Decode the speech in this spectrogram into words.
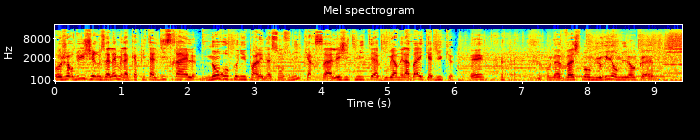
Aujourd'hui, Jérusalem est la capitale d'Israël non reconnue par les Nations Unies car sa légitimité à gouverner là-bas est caduque. Eh, on a vachement mûri en mille ans quand même.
